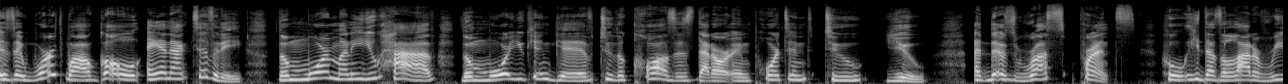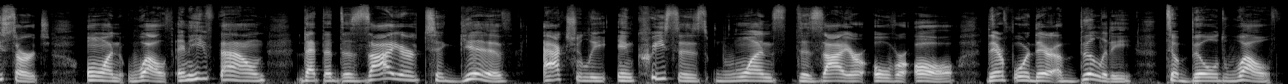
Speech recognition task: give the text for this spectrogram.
is a worthwhile goal and activity. The more money you have, the more you can give to the causes that are important to you. There's Russ Prince, who he does a lot of research on wealth, and he found that the desire to give actually increases one's desire overall. Therefore, their ability to build wealth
